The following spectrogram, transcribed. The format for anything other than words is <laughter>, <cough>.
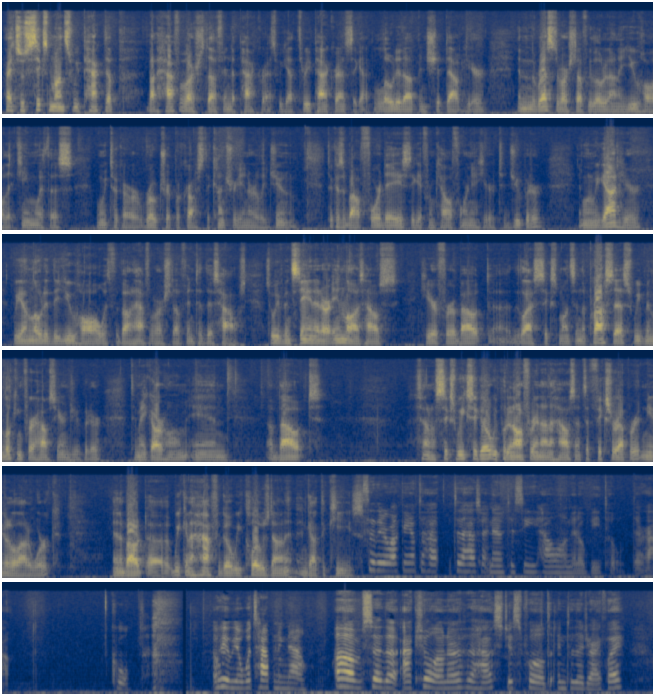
All right, so six months we packed up about half of our stuff into pack rats. We got three pack rats that got loaded up and shipped out here. And then the rest of our stuff we loaded on a U-Haul that came with us when we took our road trip across the country in early June. It took us about four days to get from California here to Jupiter. And when we got here, we unloaded the U-Haul with about half of our stuff into this house. So we've been staying at our in-laws house here for about uh, the last six months. In the process, we've been looking for a house here in Jupiter to make our home, and about I don't know six weeks ago, we put an offer in on a house, That's a fixer-upper. It needed a lot of work. And about a week and a half ago, we closed on it and got the keys. So they're walking up to, to the house right now to see how long it'll be till they're out. Cool. <laughs> okay, Leo, what's happening now? Um, so the actual owner of the house just pulled into the driveway.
